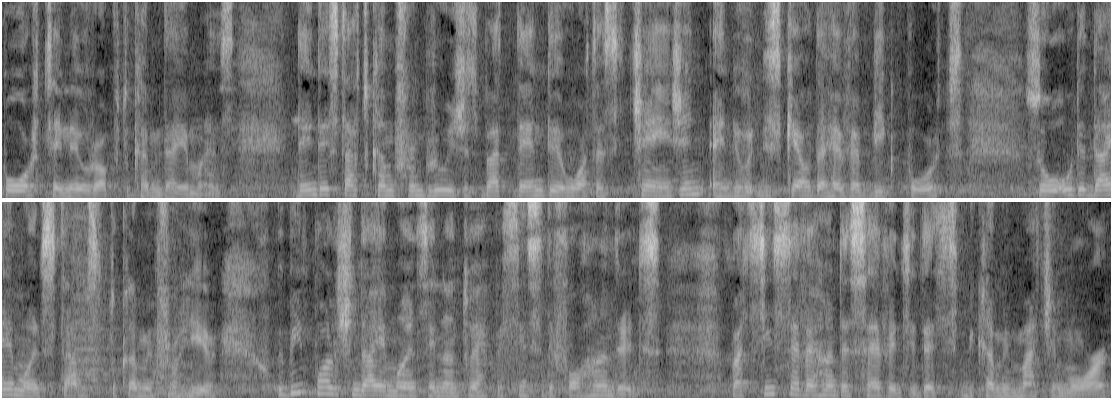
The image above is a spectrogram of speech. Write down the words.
port in Europe to come diamonds. Then they start to come from Bruges, but then the water's changing, and the Skelder have a big port. So all the diamonds starts to come from here. We've been polishing diamonds in Antwerp since the 400s, but since 770 that's becoming much more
